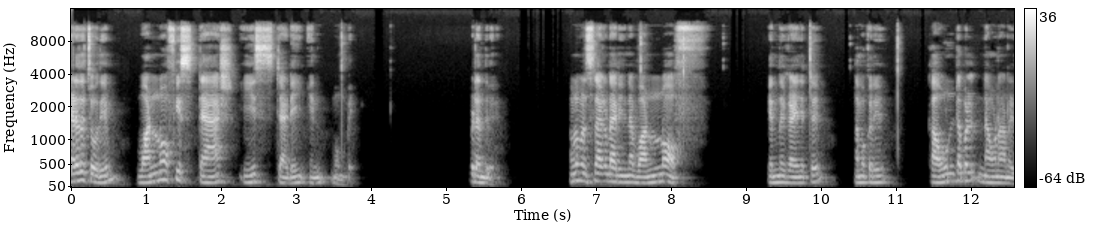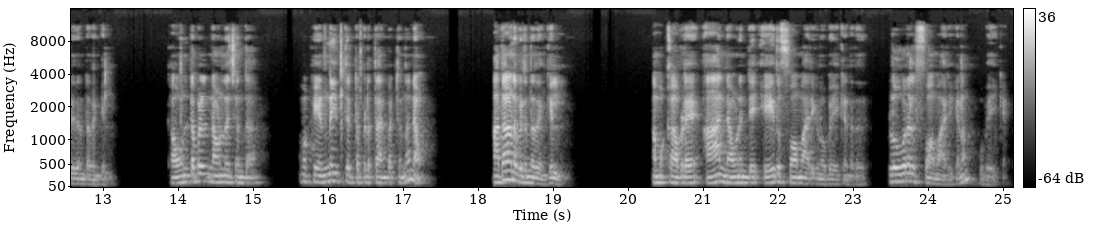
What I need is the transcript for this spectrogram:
അടുത്ത ചോദ്യം. One of his dash is study in Mumbai. ഇവിടെ എന്ത് വരും? നമ്മൾ മനസ്സിലാക്കേണ്ട കാര്യം വൺ ഓഫ് എന്ന് കഴിഞ്ഞിട്ട് നമുക്കൊരു കൗണ്ടബിൾ നൗൺ ആണ് എഴുതേണ്ടതെങ്കിൽ കൗണ്ടബിൾ നൗൺ എന്ന് വെച്ചാൽ എന്താ? നമുക്ക് എണ്ണി തിട്ടപ്പെടുത്താൻ പറ്റുന്ന നൗൺ അതാണ് വരുന്നതെങ്കിൽ നമുക്ക് അവിടെ ആ നൗണിന്റെ ഏത് ഫോം ആയിരിക്കണം ഉപയോഗിക്കേണ്ടത്? പ്ലൂറൽ ഫോം ആയിരിക്കണം ഉപയോഗിക്കേണ്ടത്.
